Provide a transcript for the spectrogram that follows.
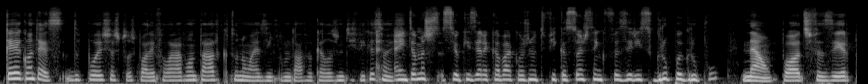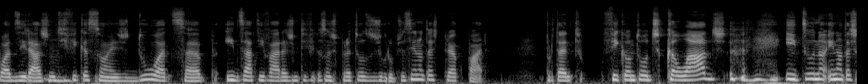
O que é que acontece? Depois as pessoas podem falar à vontade que tu não és incomodado com aquelas notificações. Então, mas se eu quiser acabar com as notificações, tenho que fazer isso grupo a grupo? Não, podes fazer, podes ir às notificações do WhatsApp e desativar as notificações para todos os grupos. Assim não tens de preocupar. Portanto, ficam todos calados uhum. e tu não, e não, tens,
